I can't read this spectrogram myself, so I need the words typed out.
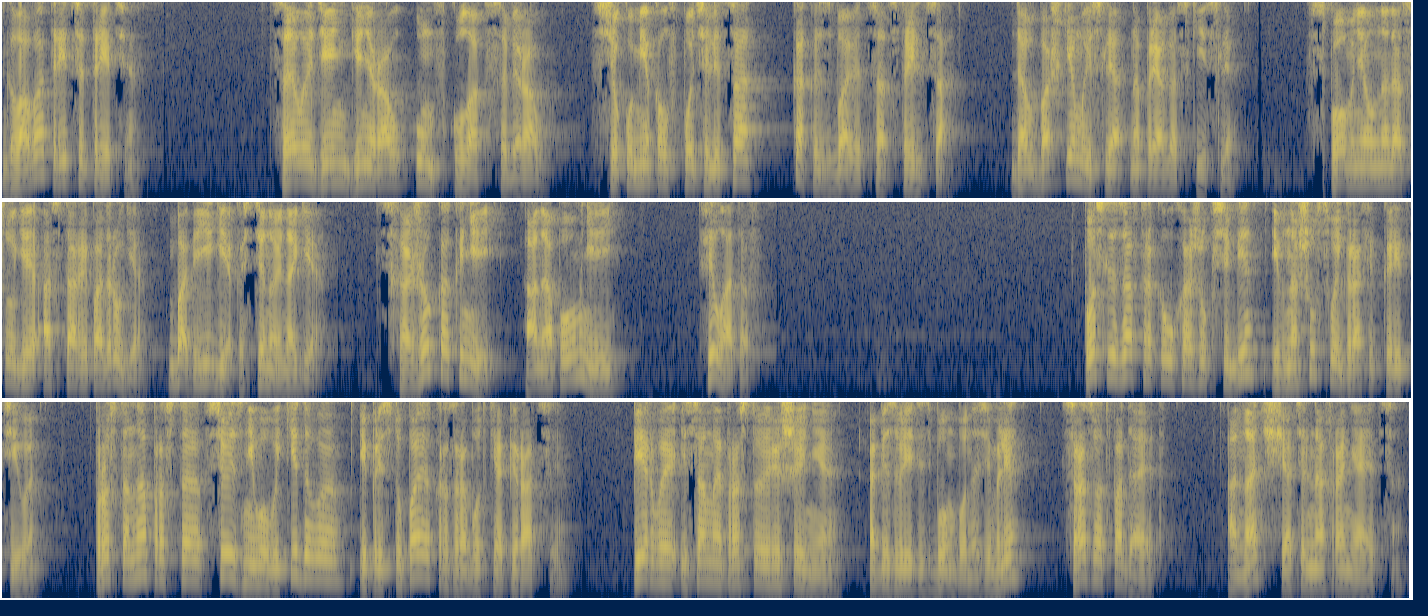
Глава 33. Целый день генерал ум в кулак собирал. Все кумекал в поте лица, как избавиться от стрельца. Да в башке мысли от напряга скисли. Вспомнил на досуге о старой подруге, бабе Еге, костяной ноге. Схожу-ка к ней, она поумней. Филатов. После завтрака ухожу к себе и вношу в свой график коррективы – Просто-напросто все из него выкидываю и приступаю к разработке операции. Первое и самое простое решение – обезвредить бомбу на Земле – сразу отпадает. Она тщательно охраняется.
